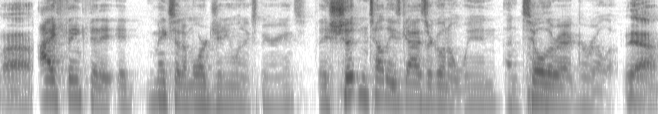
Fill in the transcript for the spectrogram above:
Wow. I think that it, it makes it a more genuine experience. They shouldn't tell these guys they're going to win until they're at Gorilla. Yeah.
